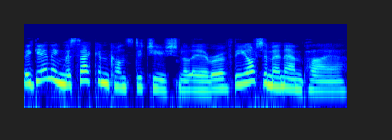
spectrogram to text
beginning the second constitutional era of the Ottoman Empire.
